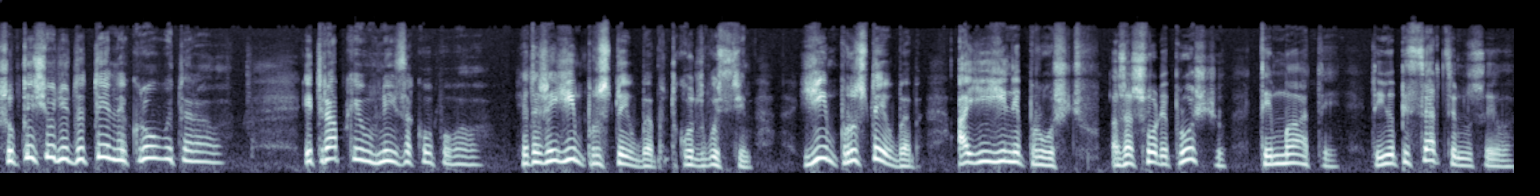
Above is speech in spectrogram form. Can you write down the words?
Щоб ти сьогодні дитини кров витирала і трапки в гній закопувала. Я навіть їм простив би, таку, допустим, їм простив би, а її не прощу. А за що не прощу? Ти мати, ти його під серцем носила.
